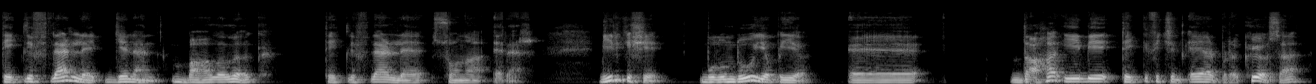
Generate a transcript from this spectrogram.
Tekliflerle gelen bağlılık tekliflerle sona erer. Bir kişi bulunduğu yapıyı eee, daha iyi bir teklif için eğer bırakıyorsa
